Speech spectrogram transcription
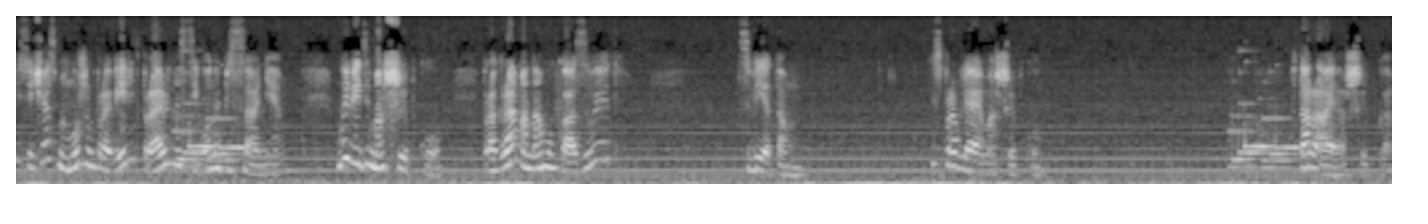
И сейчас мы можем проверить правильность его написания. Мы видим ошибку. Программа нам указывает цветом. Исправляем ошибку. Вторая ошибка.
